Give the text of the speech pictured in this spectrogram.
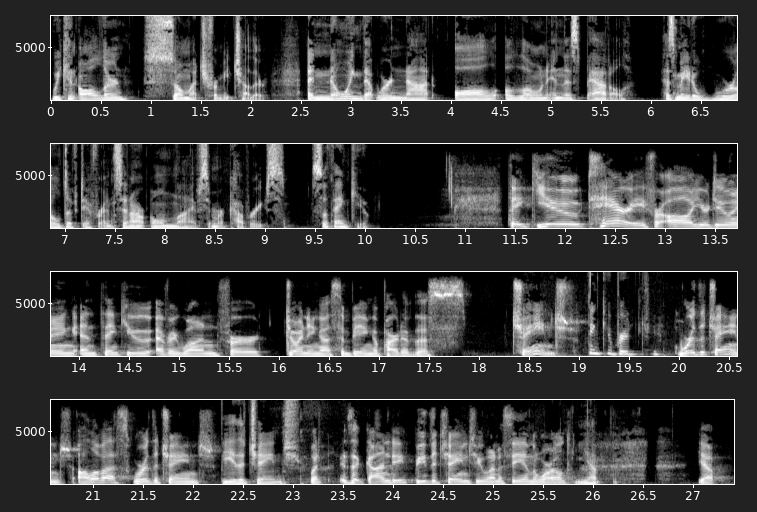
We can all learn so much from each other, and knowing that we're not all alone in this battle has made a world of difference in our own lives and recoveries. So, thank you. Thank you, Terry, for all you're doing, and thank you, everyone, for joining us and being a part of this change. Thank you, Bridget. We're the change. All of us, we're the change. Be the change. What is it, Gandhi? Be the change you want to see in the world? Yep. Yep.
